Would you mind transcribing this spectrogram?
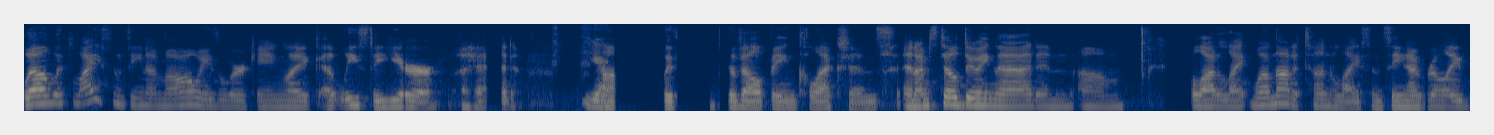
Well, with licensing, I'm always working like at least a year ahead. Yeah. Um, with developing collections, and I'm still doing that, and um, a lot of like, well, not a ton of licensing. I've really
